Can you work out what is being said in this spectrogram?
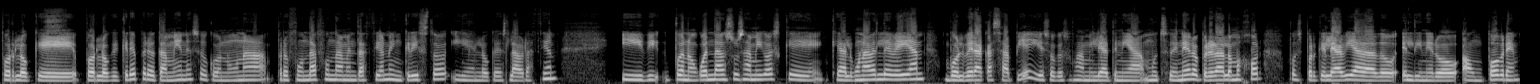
por lo que, por lo que cree, pero también eso, con una profunda fundamentación en Cristo y en lo que es la oración. Y bueno, cuentan sus amigos que, que alguna vez le veían volver a casa a pie, y eso que su familia tenía mucho dinero, pero era a lo mejor pues porque le había dado el dinero a un pobre.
